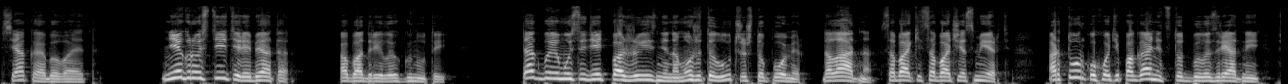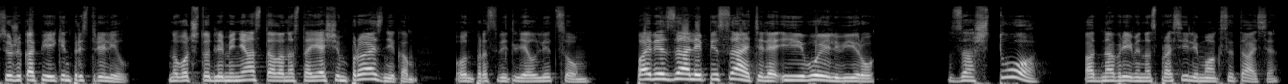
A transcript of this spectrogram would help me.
Всякое бывает. «Не грустите, ребята!» — ободрил их гнутый. «Так бы ему сидеть пожизненно, может и лучше, что помер. Да ладно, собаки собачья смерть. Артурку, хоть и поганец тот был изрядный, все же Копейкин пристрелил. Но вот что для меня стало настоящим праздником, он просветлел лицом. Повязали писателя и его Эльвиру. «За что?» – одновременно спросили Макс и Тася.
